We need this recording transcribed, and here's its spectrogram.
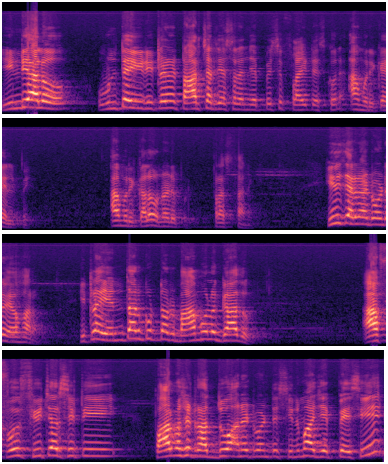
ఇండియాలో ఉంటే ఈ ఇట్లనే టార్చర్ చేస్తారని చెప్పేసి ఫ్లైట్ వేసుకొని అమెరికా వెళ్ళిపోయి. అమెరికాలో ఉన్నాడు ఇప్పుడు ప్రస్తుతానికి. ఇది జరిగినటువంటి వ్యవహారం. ఇట్లా ఎంత అనుకుంటున్నారు? మామూలు కాదు. ఆ ఫుల్ ఫ్యూచర్ సిటీ ఫార్మసిటీ రద్దు అనేటువంటి సినిమా చెప్పేసి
